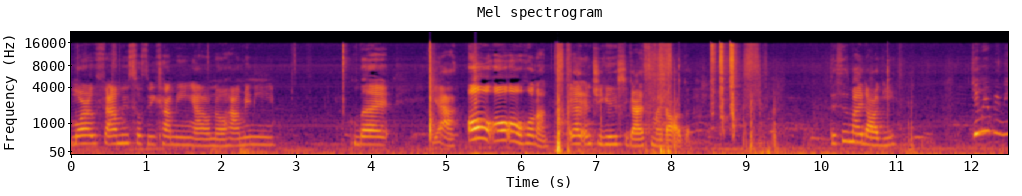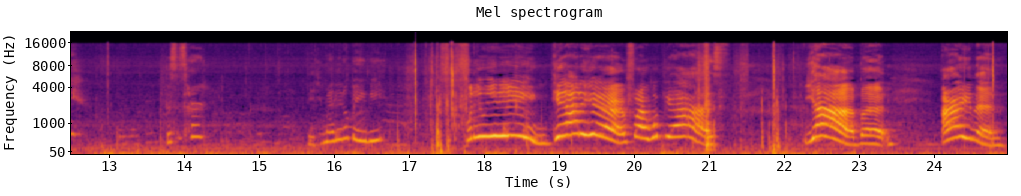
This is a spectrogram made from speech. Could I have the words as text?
More of the family's supposed to be coming. I don't know how many, but yeah. Oh, oh, oh, hold on. I gotta introduce you guys to my dog. This is my doggy. Come here, baby. This is her. This is my little baby. What are you eating? Get out of here before I whoop your ass. Yeah, but alrighty then.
